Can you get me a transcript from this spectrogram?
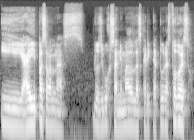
y ahí pasaban las, los dibujos animados, las caricaturas, todo eso.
